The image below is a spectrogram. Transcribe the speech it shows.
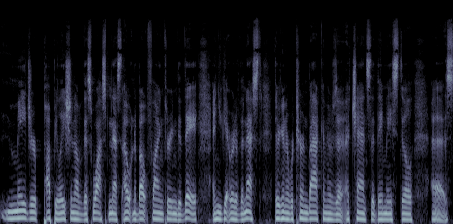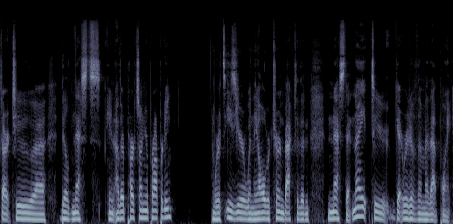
major population of this wasp nest out and about flying during the day and you get rid of the nest they're going to return back and there's a, a, chance that they may still uh, start to uh, build nests in other parts on your property where it's easier when they all return back to the nest at night to get rid of them at that point.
